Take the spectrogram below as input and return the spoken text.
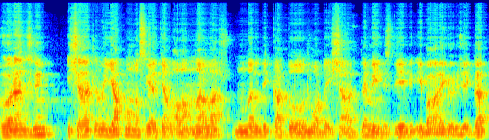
öğrencinin işaretleme yapmaması gereken alanlar var. Bunlara dikkatli olalım. Orada işaretlemeyiniz diye bir ibare görecekler.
